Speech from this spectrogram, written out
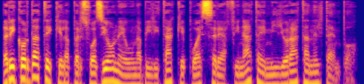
Ricordate che la persuasione è un'abilità che può essere affinata e migliorata nel tempo.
